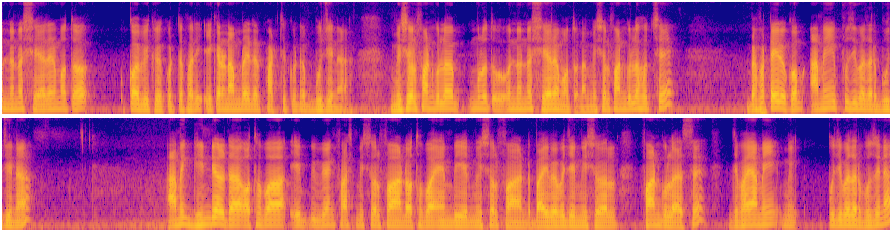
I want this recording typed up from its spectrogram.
অন্যান্য শেয়ারের মতো ক্রয় বিক্রয় করতে পারি। এই কারণে আমরা এটার পার্থক্যটা বুঝি না। মিউচুয়াল ফান্ডগুলো মূলত অন্যান্য শেয়ারের মতো না। মিউচুয়াল ফান্ডগুলো হচ্ছে, ব্যাপারটা এরকম, আমি পুঁজিবাজার বুঝি না। আমি গ্রিনডেলটা অথবা AB bank first mutual fund অথবা এমবিএল মিউচুয়াল ফান্ড বা এইভাবে যে মিউচুয়াল ফান্ডগুলো আছে, যে ভাই আমি পুঁজিবাজার বুঝি না,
